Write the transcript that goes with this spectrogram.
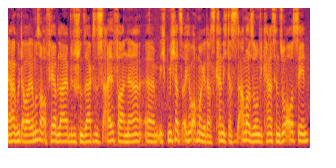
ja gut, aber da muss man auch fair bleiben, wie du schon sagst, es ist Alpha. Ne? Ähm, Ich, mich hat's, ich habe auch mal gedacht, das kann nicht, das ist Amazon, wie kann das denn so aussehen?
